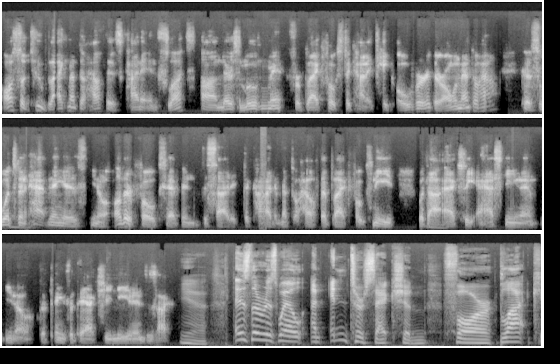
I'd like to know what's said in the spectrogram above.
also too black mental health is kind of in flux. Um, there's a movement for black folks to kind of take over their own mental health because what's been happening is you know other folks have been deciding the kind of mental health that black folks need without actually asking them you know the things that they actually need and desire Yeah. Is there as well an intersection for black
